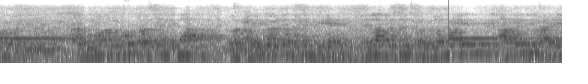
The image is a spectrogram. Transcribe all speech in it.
ಕೊಡ್ತಿದ್ರು ಅದು ಮೂವತ್ತ್ ಮೂರು ಪರ್ಸೆಂಟಿಂದ ಇವತ್ತು ಪರ್ಸೆಂಟ್ಗೆ ಜಿಲ್ಲಾ ಪರಿಷತ್ ಮಾಡಿ ಅಭಿವೃದ್ಧಿ ಮಾಡಿ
